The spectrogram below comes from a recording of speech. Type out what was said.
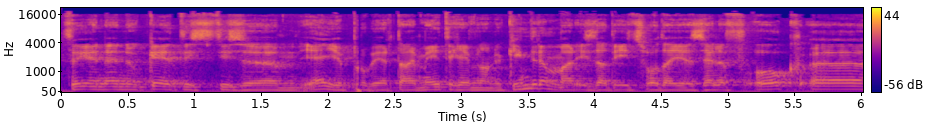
Zeg, en, en oké, het is, het is, uh, ja, je probeert dat mee te geven aan je kinderen. Maar is dat iets wat je zelf ook... Uh,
